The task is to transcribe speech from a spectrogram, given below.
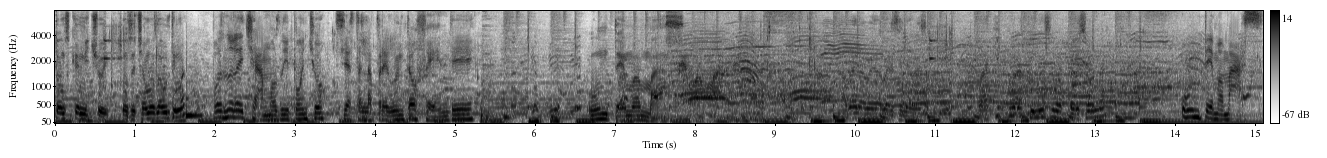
Entonces, ¿qué, Michuy? ¿Nos echamos la última? Pues no la echamos, ni Poncho. Si hasta la pregunta ofende. Un tema más. A ver, a ver, a ver, señores. Aquí pura finísima persona. Un tema más.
